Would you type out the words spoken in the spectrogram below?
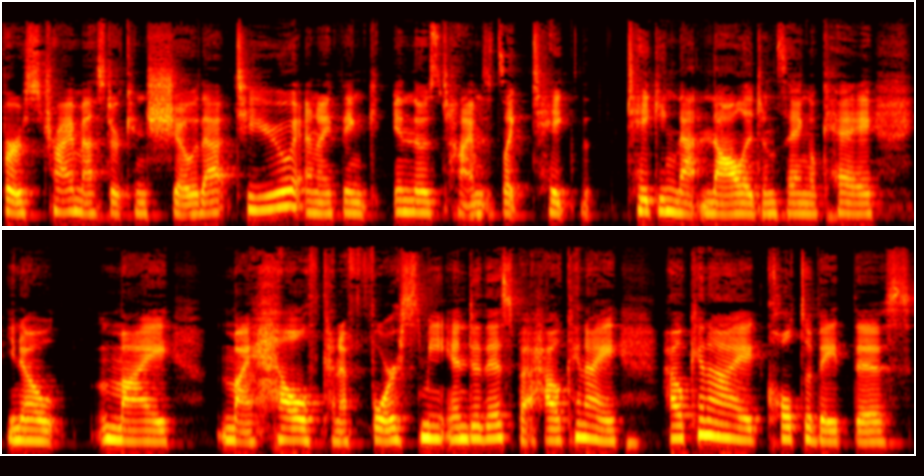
first trimester can show that to you. And I think in those times, it's like take taking that knowledge and saying, okay, you know, my my health kind of forced me into this but how can i how can i cultivate this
